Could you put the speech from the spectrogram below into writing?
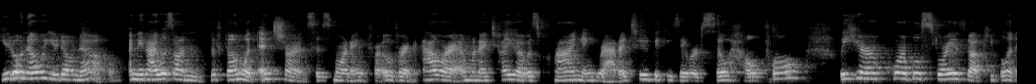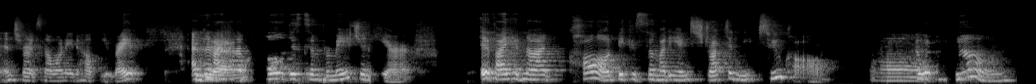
you don't know what you don't know. I mean, I was on the phone with insurance this morning for over an hour. And when I tell you I was crying in gratitude because they were so helpful, we hear horrible stories about people in insurance not wanting to help you, right? And then yeah. I have all this information here. If I had not called because somebody instructed me to call, I would have known.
